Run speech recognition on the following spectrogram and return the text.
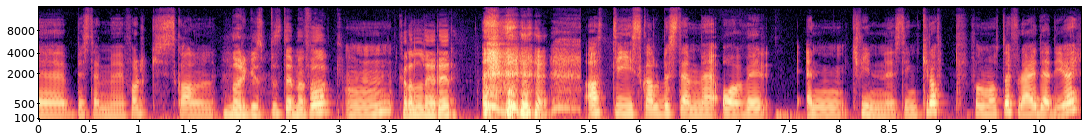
eh, bestemmefolk skal Norges bestemmerfolk. mm, Gratulerer. at de skal bestemme over en kvinne sin kropp, på en måte, for det er jo det de gjør.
